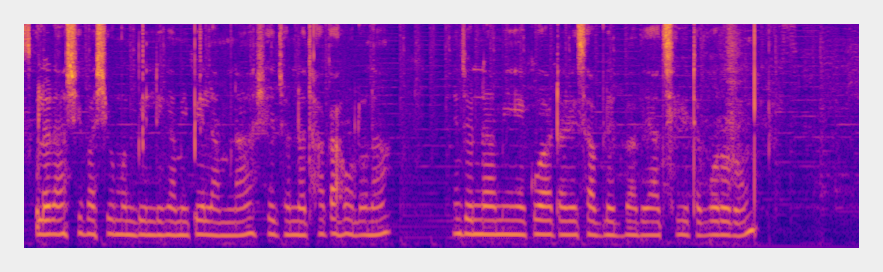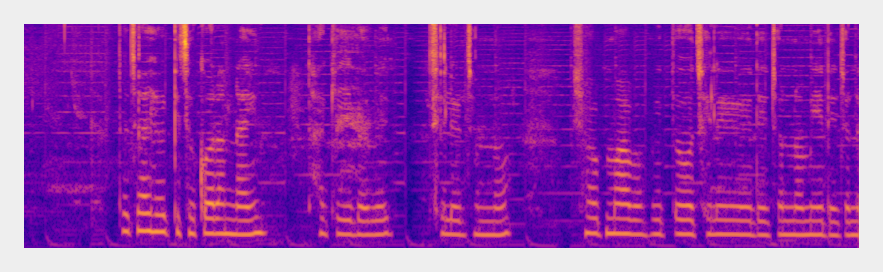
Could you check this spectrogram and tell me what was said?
স্কুলের আশেপাশে এমন বিল্ডিং আমি পেলাম না, সেজন্য থাকা হলো না। এজন্য আমি কোয়ার্টারে সাবলেটভাবে আছি, এটা বড় রুম। তো যাই হোক, কিছু করার নাই। থাকি এভাবে ছেলের জন্য। সব মা বাবা তো ছেলেদের জন্য, মেয়েদের জন্য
